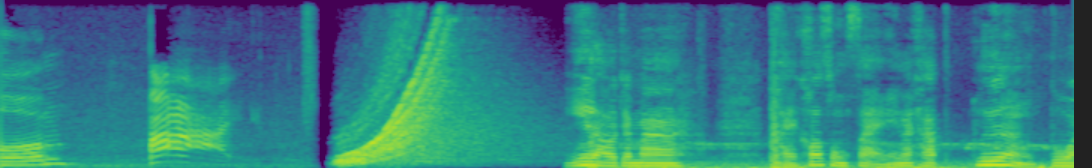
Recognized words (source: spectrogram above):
ผม นี้เราจะมาไขข้อสงสัยนะครับ เรื่องตัว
